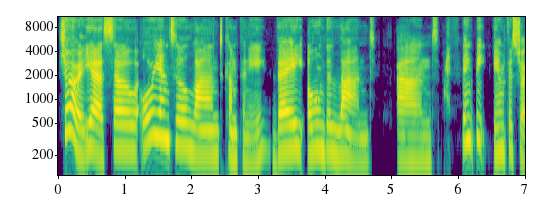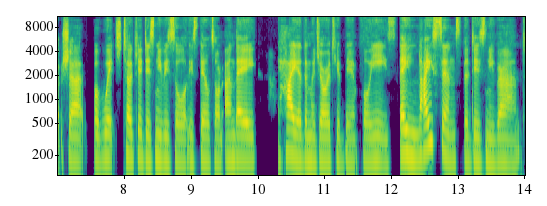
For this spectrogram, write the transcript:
Sure. Yeah. So Oriental Land Company, they own the land and I think the infrastructure of which Tokyo Disney Resort is built on, and they hire the majority of the employees. They license the Disney brand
